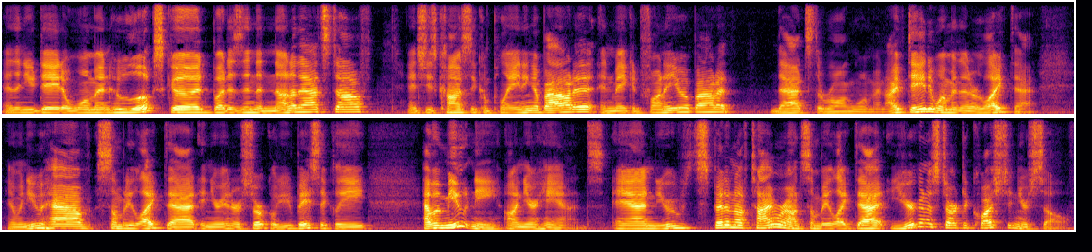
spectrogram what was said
and then you date a woman who looks good but is into none of that stuff, and she's constantly complaining about it and making fun of you about it, that's the wrong woman. I've dated women that are like that. And when you have somebody like that in your inner circle, you basically have a mutiny on your hands. And you spend enough time around somebody like that, you're going to start to question yourself.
